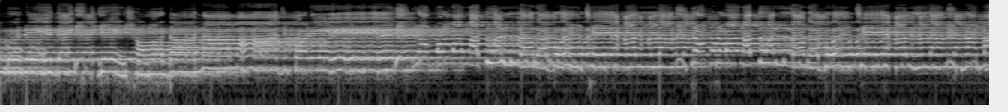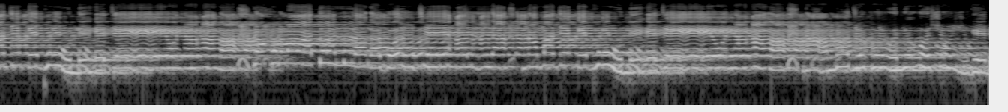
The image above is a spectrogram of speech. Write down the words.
করে দেয় যে সদা নামাজ পড়ে। রহমাতুল্লাহ বলছে, আল্লাহ। বলছে, আল্লাহ। নামাজকে ভুলে যেও না ভুলে যেও না। নামাজ সঙ্গের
